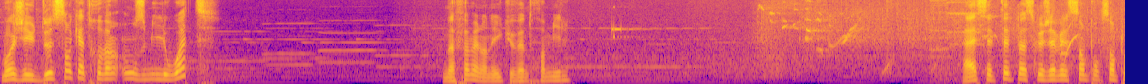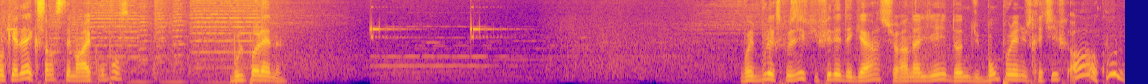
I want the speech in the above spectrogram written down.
Moi j'ai eu 291 000 watts. Ma femme elle en a eu que 23 000. Ah, c'est peut-être parce que j'avais le 100% Pokédex, hein, c'était ma récompense. Boule pollen. Voyez boule explosive qui fait des dégâts sur un allié, donne du bon pollen nutritif. Oh, cool.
